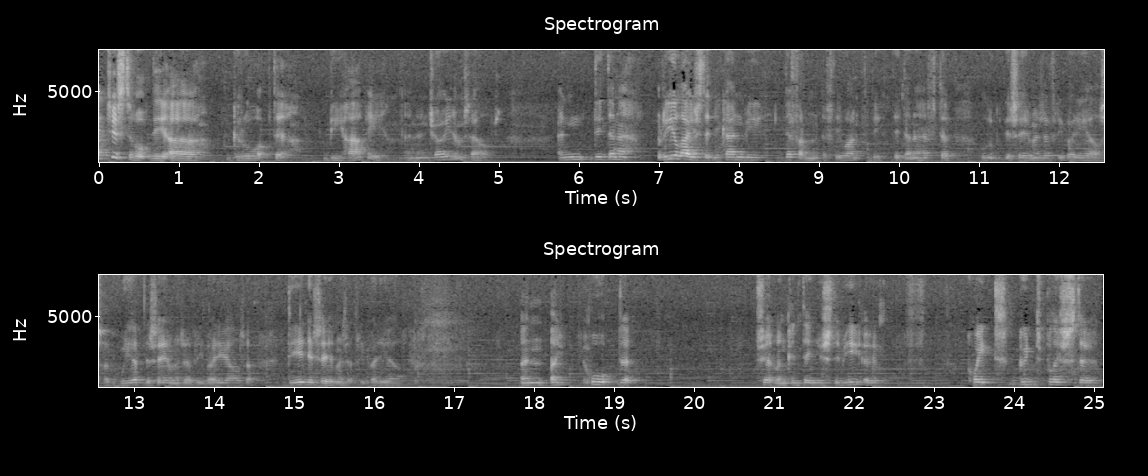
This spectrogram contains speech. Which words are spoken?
I just hope they uh, grow up to be happy and enjoy themselves and they didn't realise that they can be different if they want to be. They didn't have to look the same as everybody else or wear the same as everybody else or do the same as everybody else. And I hope that Shetland continues to be a quite good place to,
